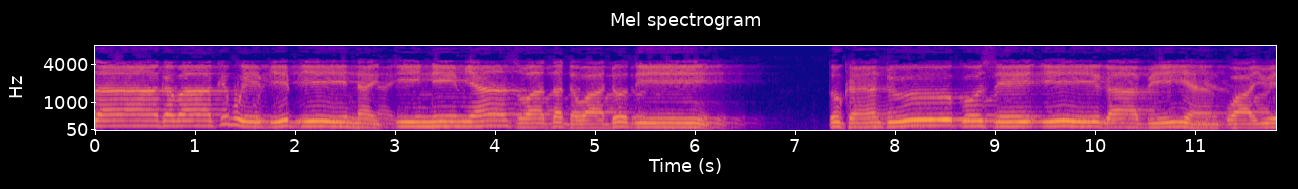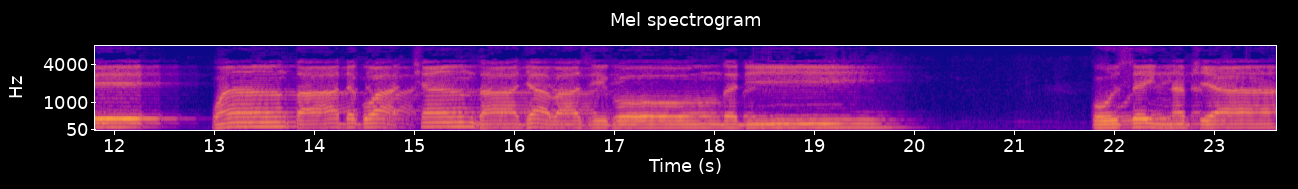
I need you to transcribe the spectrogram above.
ဇာကဘာကိပွေပြေးပြေး၌တည်နေများစွာတတ္တဝါတို့သည်ဒုက္ခံတုကိုစေဤကဘိယံကွာ၍ဝမ်းသာတကွချမ်းသာကြပါစေကုန်တည်း ကိုစိတ်နှဖျား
